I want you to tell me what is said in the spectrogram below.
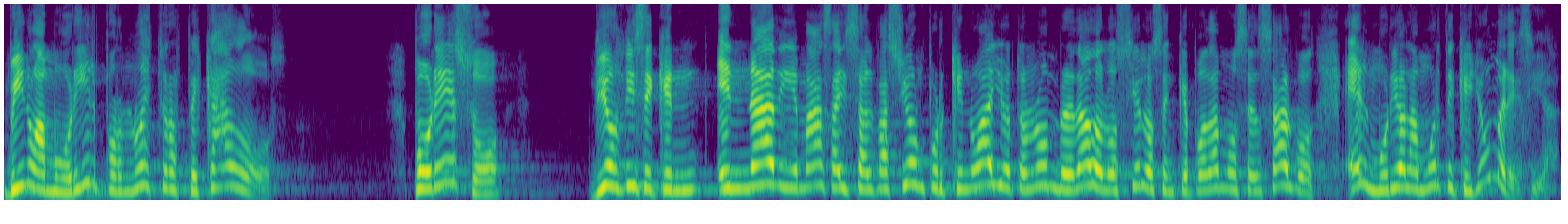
vino a morir por nuestros pecados. Por eso Dios dice que en nadie más hay salvación porque no hay otro nombre dado a los cielos en que podamos ser salvos. Él murió a la muerte que yo merecía.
